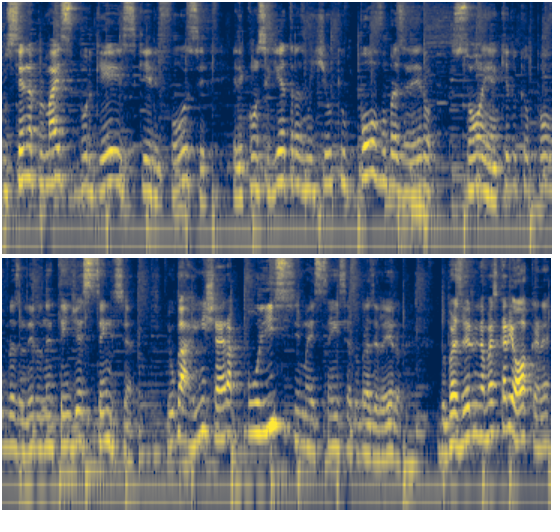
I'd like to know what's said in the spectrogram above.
O Senna, por mais burguês que ele fosse, ele conseguia transmitir o que o povo brasileiro sonha, aquilo que o povo brasileiro né, tem de essência. E o Garrincha era a puríssima essência do brasileiro, do brasileiro ainda mais carioca, né?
